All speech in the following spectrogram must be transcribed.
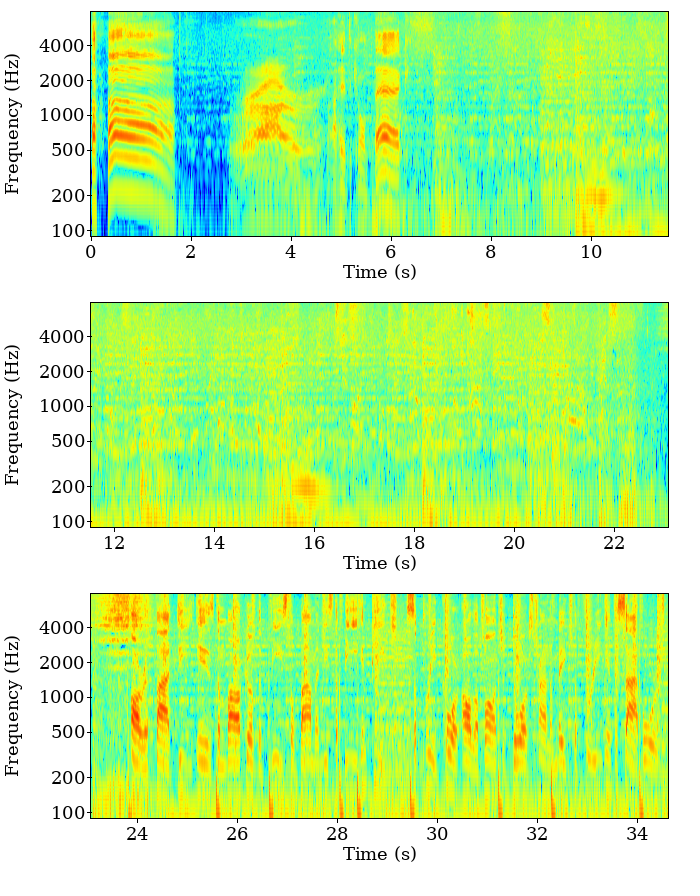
Ha ha! I had to come back. RFID is the mark of the beast. Obama needs to be impeached. Supreme Court are a bunch of dorks trying to make the free into cyborgs.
